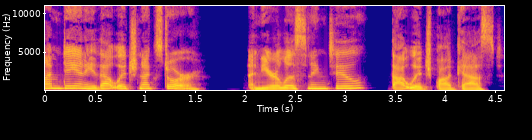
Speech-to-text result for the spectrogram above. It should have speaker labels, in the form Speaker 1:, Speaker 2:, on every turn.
Speaker 1: I'm Danny, that witch next door, and you're listening to That Witch Podcast.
